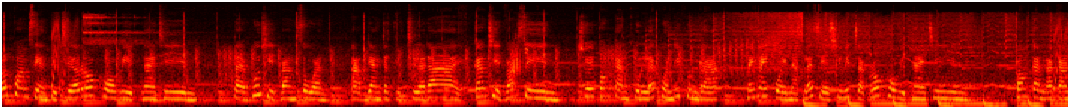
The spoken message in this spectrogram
ลดความเสี่ยงติดเชื้อโรคโควิด -19 แต่ผู้ฉีดบางส่วนอาจยังจะติดเชื้อได้ การฉีดวัคซีน ช่วยป้องกันคุณและคนที่คุณรัก ไม่ให้ป่วยหนักและเสียชีวิตจากโรคโควิด -19 ป้องกันอาการ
